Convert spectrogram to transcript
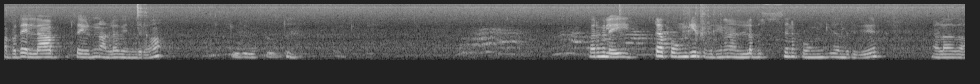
அப்போ தான் எல்லா சைடும் நல்லா வெந்துடும் பாருங்கள் லைட்டாக பொங்கி இருக்கு பார்த்தீங்கன்னா நல்லா புஷ்ஷுன்னு பொங்கி வந்துருக்கு. அழகா.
